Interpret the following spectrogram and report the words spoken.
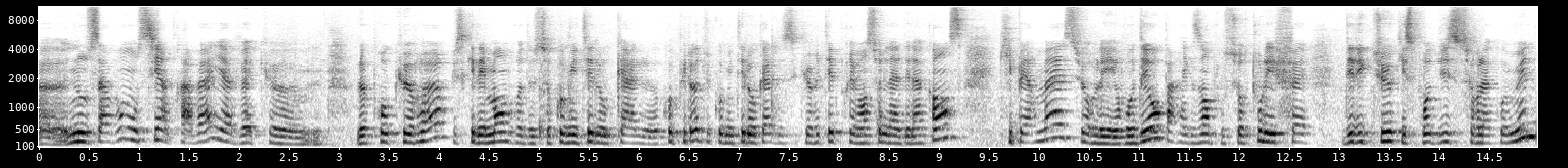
euh, nous avons aussi un travail avec euh, le procureur, puisqu'il est membre de ce comité local, copilote du comité local de sécurité et de prévention de la délinquance, qui permet sur les rodéos par exemple, ou sur tous les faits délictueux qui se produisent sur la commune,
